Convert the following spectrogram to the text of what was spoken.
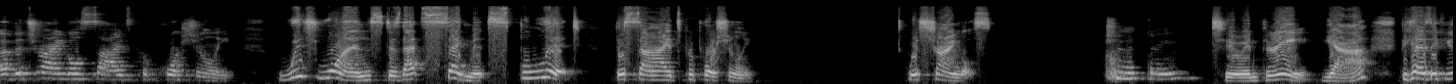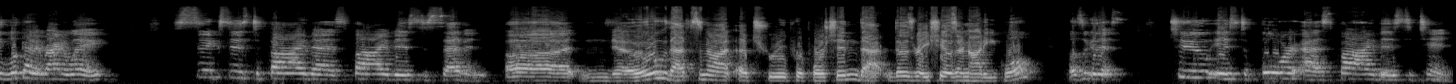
of the triangle sides proportionally. Which ones does that segment split the sides proportionally? Which triangles? Two and three. Two and three, yeah. Because if you look at it right away, six is to five as five is to seven. Uh, no, that's not a true proportion. That Those ratios are not equal. Let's look at this. 2 is to 4 as 5 is to 10.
